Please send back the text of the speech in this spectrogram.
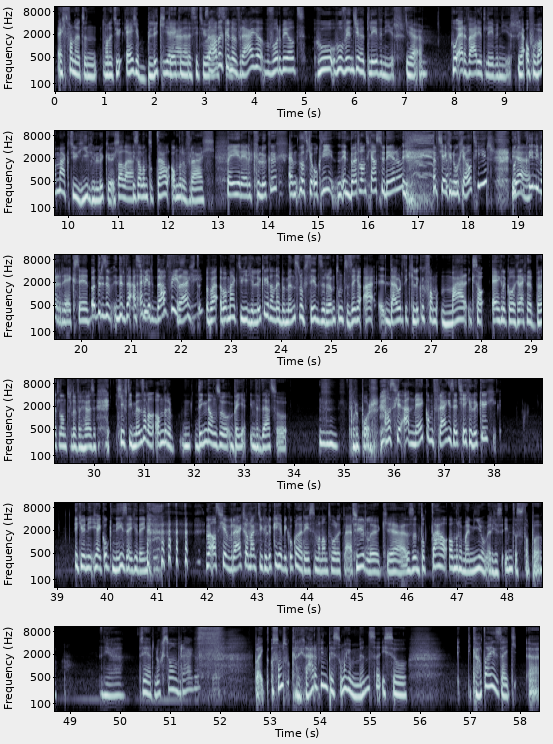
echt vanuit, een, vanuit uw eigen blik Ja. kijken naar de situatie. Ze hadden kunnen vragen, bijvoorbeeld, hoe, hoe vind je het leven hier? Ja. Hoe ervaar je het leven hier? ja, of wat maakt u hier gelukkig? Voilà. Is al een totaal andere vraag. Ben je hier eigenlijk gelukkig? En wilt je ook niet in het buitenland gaan studeren? Heb jij genoeg geld hier? Wilt Ja. je ook niet liever rijk zijn? Maar er is een- inderdaad, als je I mean, inderdaad vraagt, wat, wat maakt u hier gelukkig? Dan hebben mensen nog steeds de ruimte om te zeggen, ah, daar word ik gelukkig van, maar ik zou eigenlijk wel graag naar het buitenland willen verhuizen. Geeft die mensen al een andere ding dan zo, ben je inderdaad zo... Porpor. Als je aan mij komt vragen, zit jij gelukkig? Ik weet niet, ga ik ook nee zeggen, denk ik. maar als je vraagt, wat maakt u gelukkig, heb ik ook wel een race mijn antwoorden klaar. Tuurlijk, ja. Dat is een totaal andere manier om ergens in te stappen. Ja. Zijn er nog zo'n vragen? Wat ik soms ook raar vind bij sommige mensen, is zo... Ik had dat eens dat ik eh,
